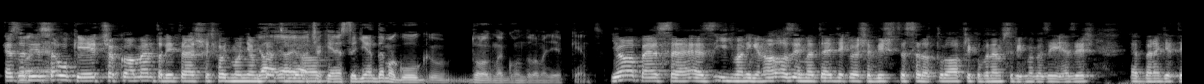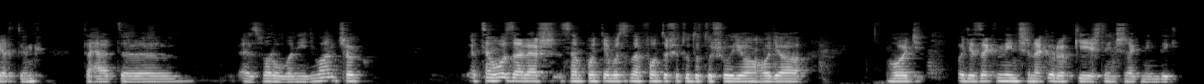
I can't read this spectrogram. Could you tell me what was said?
Ez a Szóval része e- oké, okay, csak a mentalitás, hogy hogy mondjam. Ja, tehát, ja, ja, a... csak én ezt egy ilyen demagóg dolognak gondolom egyébként. Ja, persze, ez így van, igen. Azért, mert egyre kevesebb vizet teszel, attól Afrikában nem szűrik meg az éhezés, ebben egyetértünk. Tehát ez valóban így van, csak egyszerűen hozzáállás szempontjából szerintem fontos, hogy tudatosuljon, hogy, a, hogy, hogy ezek nincsenek örökké, és nincsenek mindig.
